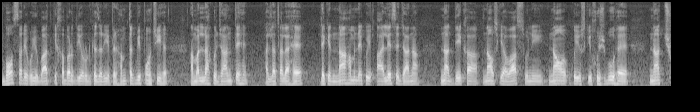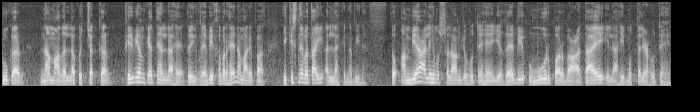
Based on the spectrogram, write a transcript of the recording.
बहुत सारे गयूबात की ख़बर दी और उनके ज़रिए फिर हम तक भी पहुँची है। हम अल्लाह को जानते हैं, अल्लाह ताला है, लेकिन ना हमने कोई आले से जाना, ना देखा, ना उसकी आवाज़ सुनी, ना कोई उसकी खुशबू है, ना छू कर ना मादल्ला कोई चक कर, फिर भी हम कहते हैं अल्लाह है। तो एक गैबी ख़बर है ना हमारे पास, ये किसने बताई? अल्लाह के नबी ने। तो अम्बिया आलम जो होते हैं, ये गैबी अमूर पर बाताए इलाही मुतल होते हैं।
